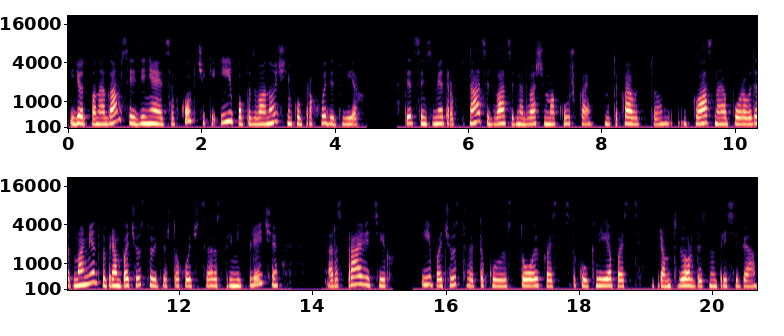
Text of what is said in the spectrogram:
идет по ногам, соединяется в копчике и по позвоночнику проходит вверх. Где-то сантиметров 15-20 над вашей макушкой. Вот такая вот э, классная опора. В этот момент вы прям почувствуете, что хочется распрямить плечи, расправить их и почувствовать такую стойкость, такую крепость, прям твердость внутри себя.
